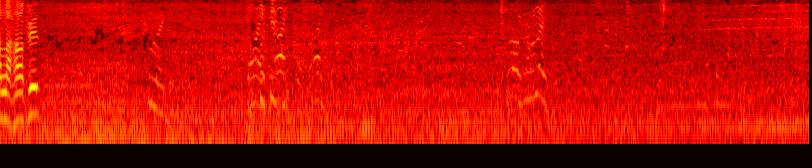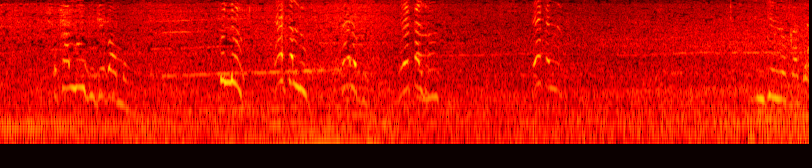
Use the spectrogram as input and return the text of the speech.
আল্লাহ হাফেজ. కుళ్ళు ఏ కళ్ళు ఏ కళ్ళు ఏ కళ్ళు ఇంజిన్లో కదా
